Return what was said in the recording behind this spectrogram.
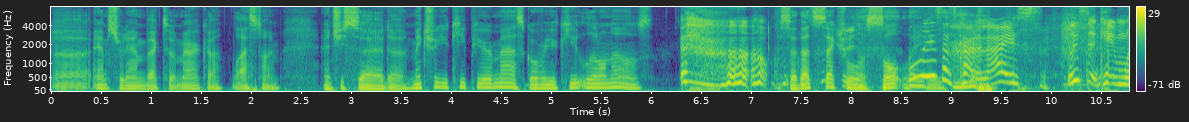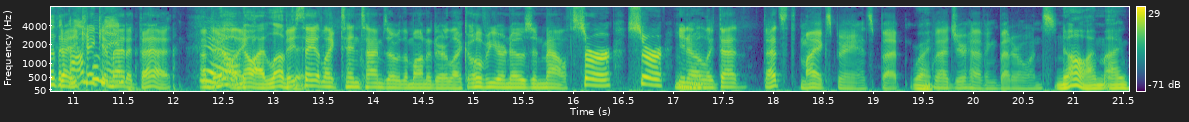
uh, Amsterdam back to America last time, and she said, uh, "Make sure you keep your mask over your cute little nose." I said, "That's sexual assault, Well, at least that's kind of nice. At least it came with a Yeah, you can't get mad at that. Yeah. they're No, like- no, I love it. They say it like ten times over the monitor, like over your nose and mouth, sir, sir. You Mm-hmm. know, like that. That's my experience, but I'm glad you're having better ones. No, I'm I,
